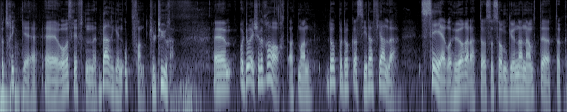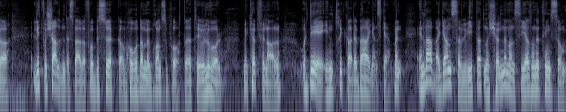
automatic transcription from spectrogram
på trykket eh, overskriften 'Bergen oppfant kulturen'. Um, og Da er det ikke rart at man da på deres side av fjellet ser og hører dette. Og så som Gunnar nevnte, at dere litt for sjelden dessverre får besøk av horder med Brann-supportere til Ullevål med cupfinalen. Og det er inntrykket av det bergenske. Men enhver bergenser vil vite at når Kjønneland sier sånne ting som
